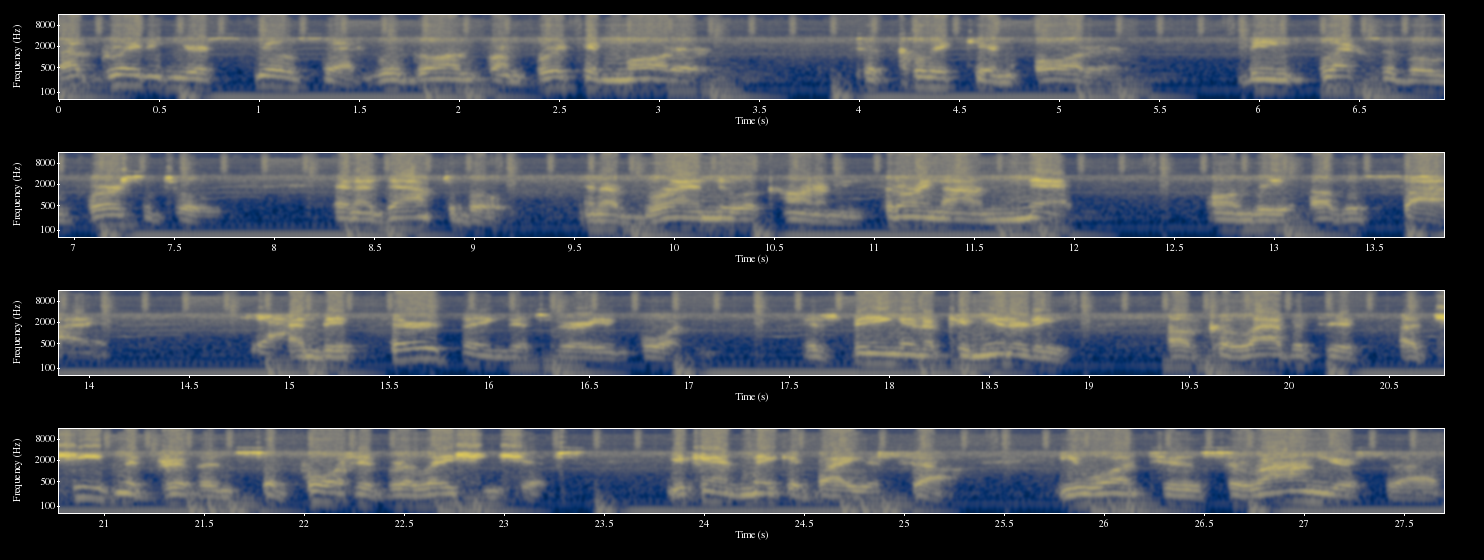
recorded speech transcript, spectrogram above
upgrading your skill set. We're going from brick and mortar to click and order, being flexible, versatile, and adaptable in a brand new economy, throwing our net on the other side. Yeah. And the third thing that's very important is being in a community of collaborative, achievement-driven, supportive relationships. You can't make it by yourself. You want to surround yourself,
